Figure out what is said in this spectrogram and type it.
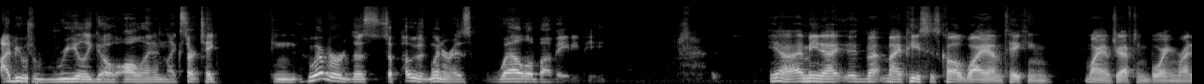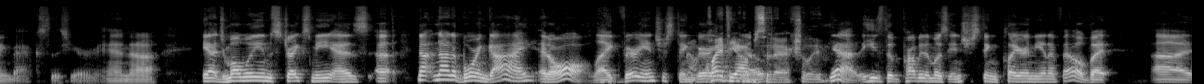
I'd be able to really go all in and like start taking whoever the supposed winner is well above ADP. Yeah, I mean, I my piece is called "Why I'm Taking Why I'm Drafting Boring Running Backs This Year," and uh, yeah, Jamaal Williams strikes me as uh, not not a boring guy at all. Like very interesting, No, very quite the you know, opposite, actually. yeah, he's the probably the most interesting player in the NFL. But uh,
